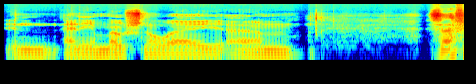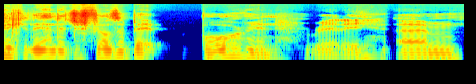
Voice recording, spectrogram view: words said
in any emotional way. Um, so I think in the end it just feels a bit boring, really. Um,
